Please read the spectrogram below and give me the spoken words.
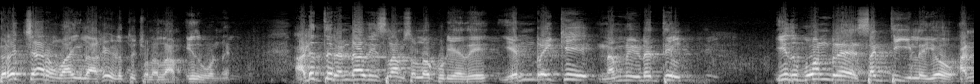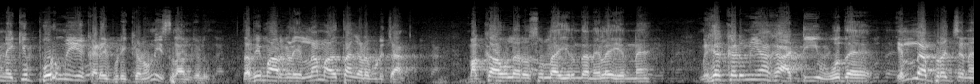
பிரச்சாரம் வாயிலாக எடுத்து சொல்லலாம். இது ஒண்ணு. அடுத்து இரண்டாவது இஸ்லாம் சொல்லக்கூடியது என்றைக்கு நம்ம இடத்தில் இது போன்ற சக்தி இல்லையோ அன்னைக்கு பொறுமையை கடைபிடிக்கணும்னு இஸ்லாம் சொல்லுது. நபிமார்கள் எல்லாம் அதுதான் கடைபிடிச்சாங்க. மக்காவுல ரசூல்லா இருந்த நிலை என்ன? மிக கடுமையாக அடி உத எல்லா பிரச்சனை?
